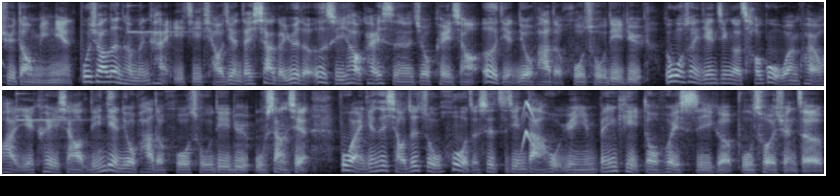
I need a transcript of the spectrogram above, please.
续到明年，不需要任何门槛以及条件，在下个月的二十一号开始呢，就可以享有二点六趴的活储利率。如果说你今天金额超过五万块的话，也可以享有零点六趴的活储利率无上限。不管你今天是小资主或者是资金大户，远银 Banky 都会是一个不错的选择。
